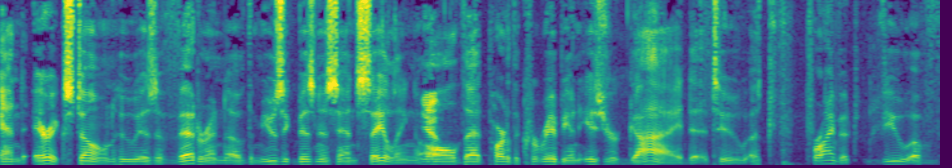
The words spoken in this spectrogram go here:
And Eric Stone, who is a veteran of the music business and sailing, Yeah. all that part of the Caribbean, is your guide to a t- private view of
